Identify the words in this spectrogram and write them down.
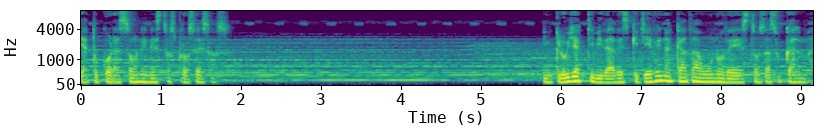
y a tu corazón en estos procesos. Incluye actividades que lleven a cada uno de estos a su calma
